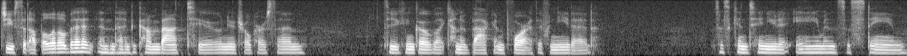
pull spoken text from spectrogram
juice it up a little bit, and then come back to neutral person. So you can go like kind of back and forth if needed. Just continue to aim and sustain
